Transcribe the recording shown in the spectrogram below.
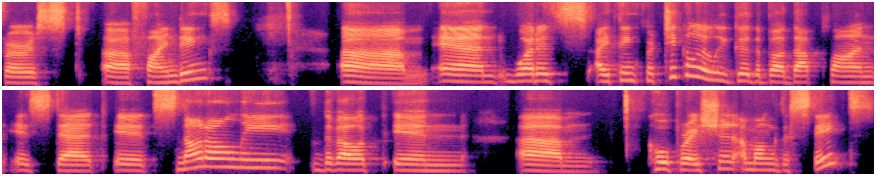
first uh, findings. Um, and what it's, I think, particularly good about that plan is that it's not only developed in um, cooperation among the states,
